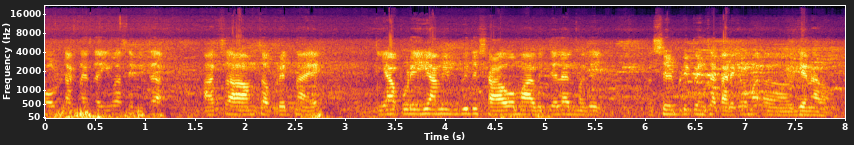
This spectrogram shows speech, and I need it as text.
पाऊल टाकण्याचा युवा सेनेचा आजचा हा आमचा प्रयत्न आहे. यापुढेही आम्ही विविध शाळा व महाविद्यालयांमध्ये सेल्फ डिफेन्सचा कार्यक्रम घेणार आहोत.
